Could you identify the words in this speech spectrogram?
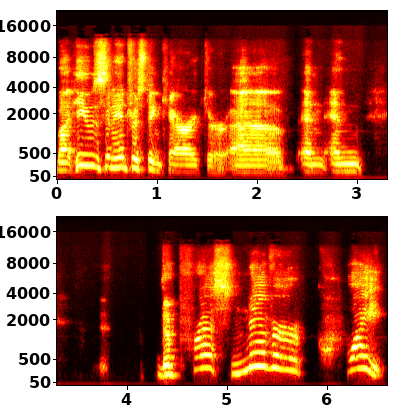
but he was an interesting character, uh, and and the press never quite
